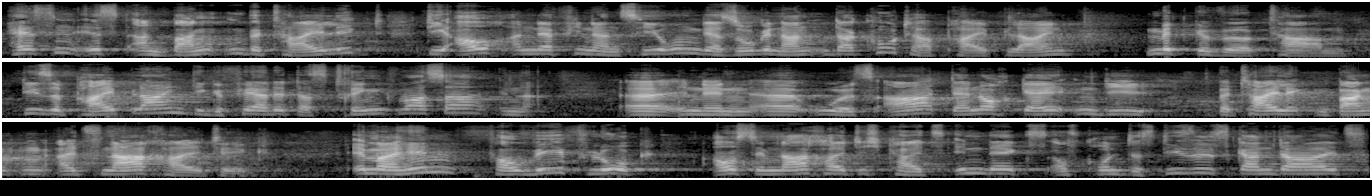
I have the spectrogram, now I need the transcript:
Hessen ist an Banken beteiligt, die auch an der Finanzierung der sogenannten Dakota-Pipeline mitgewirkt haben. Diese Pipeline die gefährdet das Trinkwasser in äh, den äh, USA. Dennoch gelten die beteiligten Banken als nachhaltig. Immerhin, VW flog aus dem Nachhaltigkeitsindex aufgrund des Dieselskandals,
